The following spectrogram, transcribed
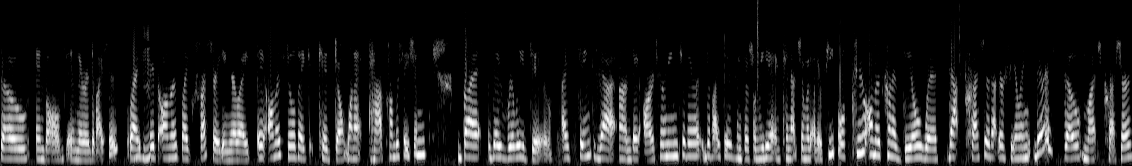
so involved in their devices. Like, mm-hmm. it's almost like frustrating. You're like, it almost feels like kids don't want to have conversations but they really do. I think that um, they are turning to their devices and social media and connection with other people to almost kind of deal with that pressure that they're feeling. There is so much pressure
